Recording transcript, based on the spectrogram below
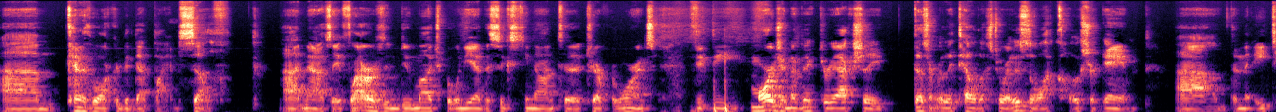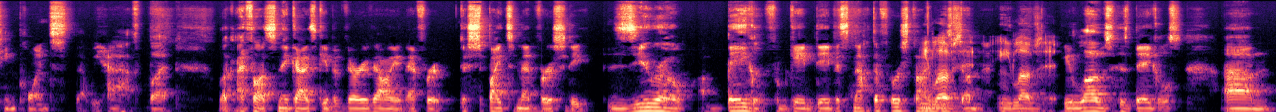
Um, Kenneth Walker did that by himself. Uh, now, I'd say Flowers didn't do much, but when you add the 16 on to Trevor Lawrence, the, the, margin of victory actually doesn't really tell the story. This is a lot closer game um, than the 18 points that we have. But look, I thought Snake Eyes gave a very valiant effort despite some adversity. Zero a bagel from Gabe Davis. Not the first time he loves it. He loves it. He loves his bagels. Um,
